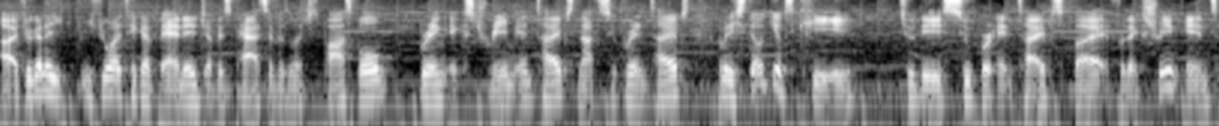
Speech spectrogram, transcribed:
uh, if you're gonna, if you want to take advantage of his passive as much as possible, bring extreme int types, not super int types. I mean, he still gives Ki to the super int types, but for the extreme int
